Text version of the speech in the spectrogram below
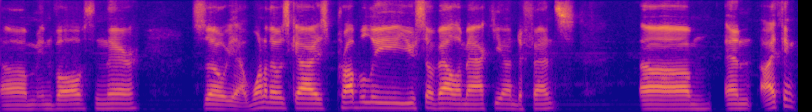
um, involved in there. So yeah, one of those guys, probably Juuso Valimaki on defense. Um, and I think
